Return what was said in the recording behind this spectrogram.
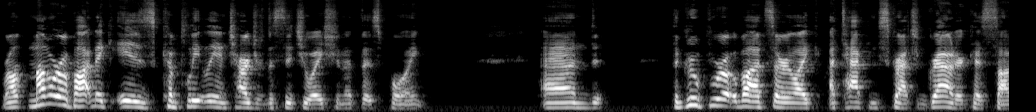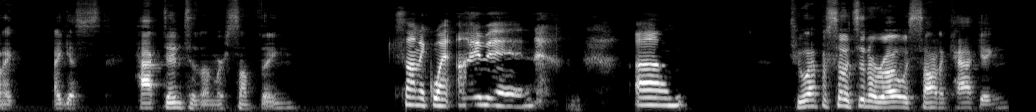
Ro- Mama Robotnik is completely in charge of the situation at this point. And the group robots are like attacking Scratch and Grounder because Sonic, I guess, hacked into them or something. Sonic went, I'm in. Um Two episodes in a row with Sonic hacking.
